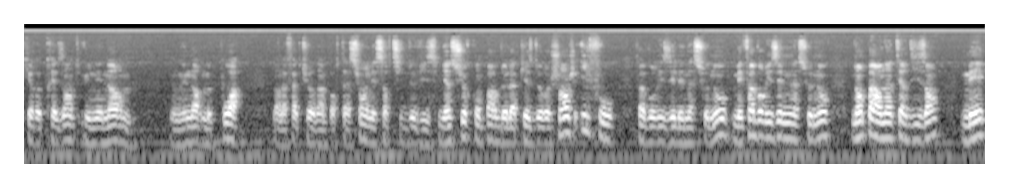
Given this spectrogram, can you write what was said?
qui représentent une énorme, un énorme poids dans la facture d'importation et les sorties de devises. Bien sûr qu'on parle de la pièce de rechange, il faut favoriser les nationaux, mais favoriser les nationaux non pas en interdisant, mais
